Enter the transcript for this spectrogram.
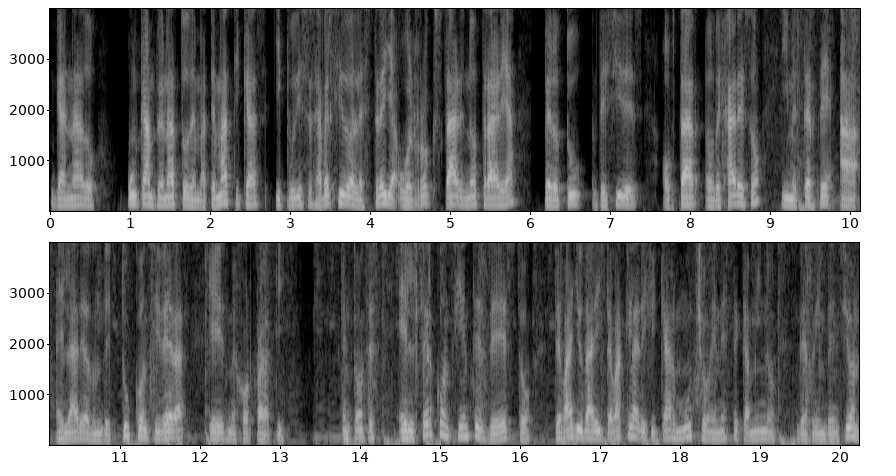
ganado un campeonato de matemáticas y pudieses haber sido la estrella o el rockstar en otra área, pero tú decides optar o dejar eso y meterte a el área donde tú consideras que es mejor para ti. Entonces, el ser conscientes de esto te va a ayudar y te va a clarificar mucho en este camino de reinvención.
